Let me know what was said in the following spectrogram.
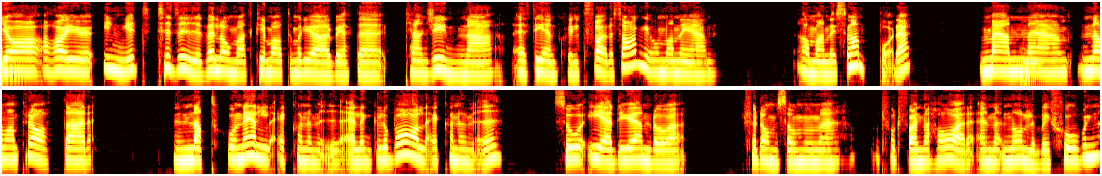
jag har ju inget tvivel om att klimat och miljöarbete kan gynna ett enskilt företag om man är, om man är snabb på det. Men mm. eh, när man pratar nationell ekonomi eller global ekonomi så är det ju ändå för de som eh, fortfarande har en nollvision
